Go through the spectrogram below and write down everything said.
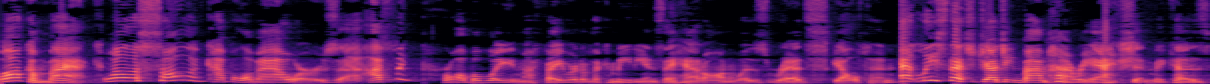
Welcome back. Well, a solid couple of hours. Uh, I think probably my favorite of the comedians they had on was Red Skelton. At least that's judging by my reaction because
